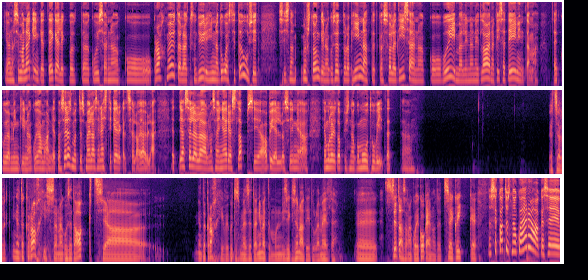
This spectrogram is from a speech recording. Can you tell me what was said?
ja noh, siis ma nägingi, et tegelikult kui see nagu krahh mööda läks, need üürihinnad uuesti tõusid, siis noh, minu arust ongi nagu see, et tuleb hinnata, et kas sa oled ise nagu võimeline neid laene ka ise teenindama. et kui on mingi nagu jama, nii et noh, selles mõttes ma elasin hästi kergelt selle aja üle. et jah, sellel ajal ma sain järjest lapsi ja abiellusin ja, ja mul olid hoopis nagu muud huvid, et et seal nii-öelda krahhis sa nagu seda aktsia, nii-öelda krahhi või kuidas me seda nimetame, mul isegi sõnad ei tule meelde. seda sa nagu ei kogenud, et see kõik. noh, see kadus nagu ära, aga see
